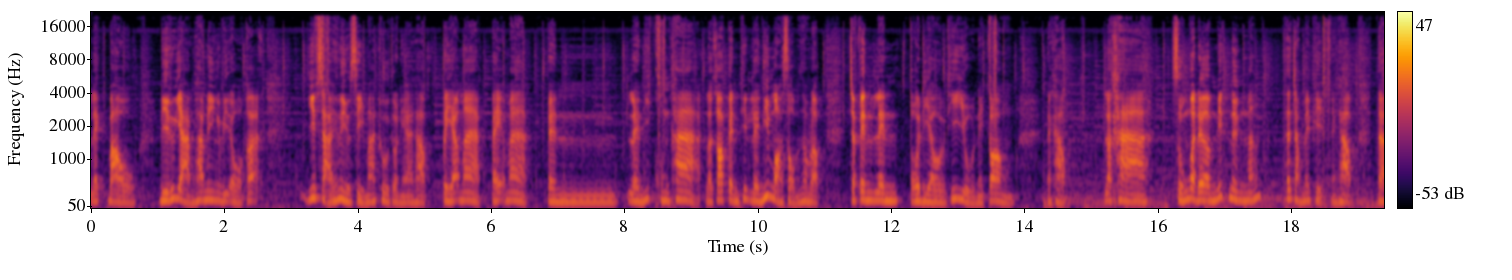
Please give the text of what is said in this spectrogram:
เล็กเบา ดีทุกอย่างภาพนิ่งวิดีโอก็ยี่สามที่หนึ่งสี่มาร์คทูตัวนี้ครับ เปรี้ยมาก เป๊ะมาก เป็นเลนที่คุ้มค่า แล้วก็เป็นที่เลนที่เหมาะสมสำหรับ จะเป็นเลนตัวเดียวที่อยู่ในกล้องนะครับ ราคาสูงกว่าเดิมนิดนึงมั้ง ถ้าจำไม่ผิดนะครับ แต่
